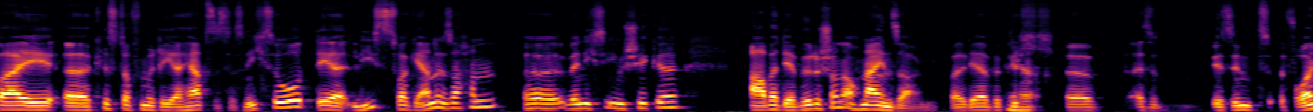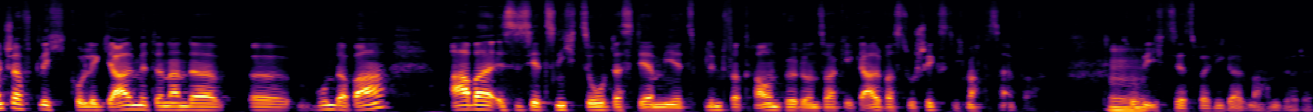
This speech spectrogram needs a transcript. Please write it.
Bei äh, Christoph Maria Herbst ist das nicht so. Der liest zwar gerne Sachen, äh, wenn ich sie ihm schicke, aber der würde schon auch Nein sagen, weil der wirklich, ja. äh, also wir sind freundschaftlich, kollegial miteinander äh, wunderbar, aber es ist jetzt nicht so, dass der mir jetzt blind vertrauen würde und sagt, egal was du schickst, ich mache das einfach. Mhm. So wie ich es jetzt bei Wiegald machen würde.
